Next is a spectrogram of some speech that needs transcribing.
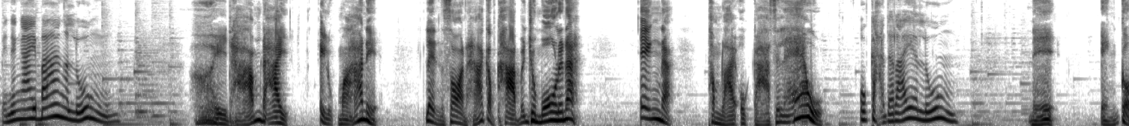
เป็นยังไงบ้างอะลุง เฮ้ย ถามได้ ไอ้ลูกหมานี่เล่นซ่อนหากับขาดเป็นชั่วโมงเลยนะ เอ็งน่ะทำลายโอกาสเสียแล้ว โอกาสอะไรอะลุง นี่ เอ็งก็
